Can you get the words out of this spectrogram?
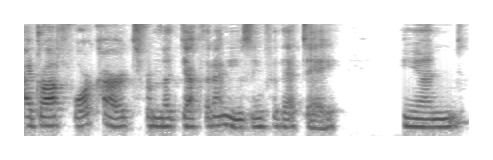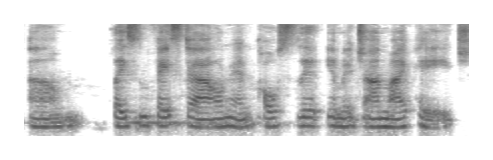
I draw four cards from the deck that I'm using for that day and um, place them face down and post the image on my page.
